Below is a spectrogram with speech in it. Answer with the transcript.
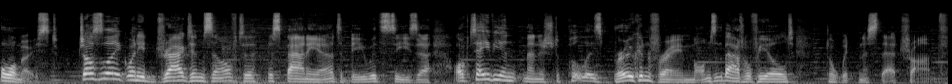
almost. Just like when he dragged himself to Hispania to be with Caesar, Octavian managed to pull his broken frame onto the battlefield to witness their triumph.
